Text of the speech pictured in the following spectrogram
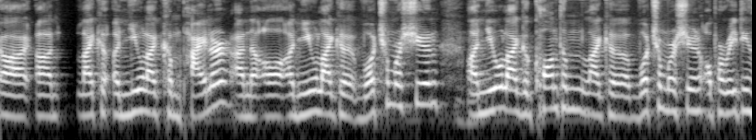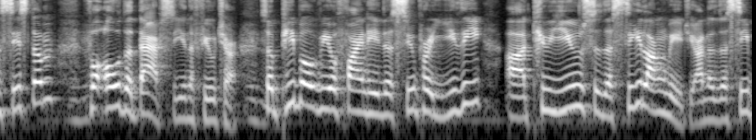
uh, uh, like a new like compiler and uh, a new like a virtual machine, a new like a quantum like a virtual machine operating system for all the dApps in the future. So people will find it super easy uh, to use the C language and the C++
